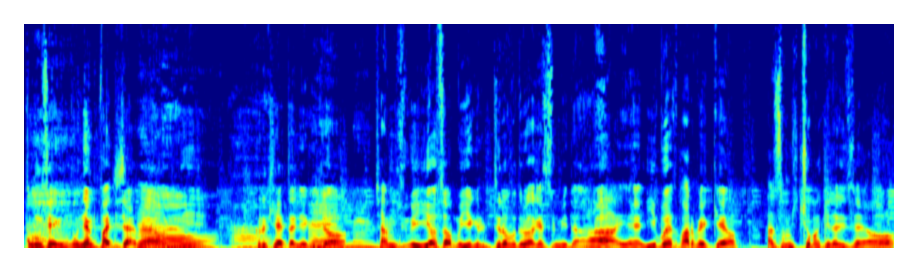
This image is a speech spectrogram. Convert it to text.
동생 문양 빠지잖아, 언니. 그렇게 했던 얘기죠. 네, 네. 잠시 후에 이어서 한번 얘기를 들어보도록 하겠습니다. 예, 2부에서 바로 뵐게요. 한 30초만 기다리세요.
